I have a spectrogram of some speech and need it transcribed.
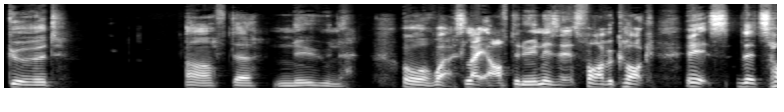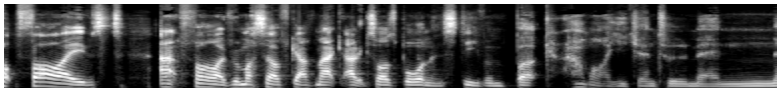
good afternoon. Oh, well, it's late afternoon, is it? It's five o'clock. It's the top fives at five with myself, Gav Mack, Alex Osborne, and Stephen Buck. How are you, gentlemen?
